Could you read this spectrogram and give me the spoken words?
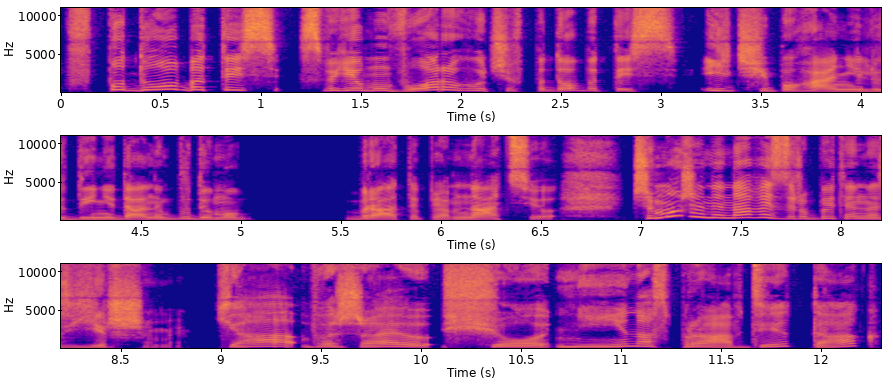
вподобатись своєму ворогу, чи вподобатись іншій поганій людині? Да, Не будемо брати прям націю. Чи може ненависть зробити нас гіршими? Я вважаю, що ні, насправді так.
